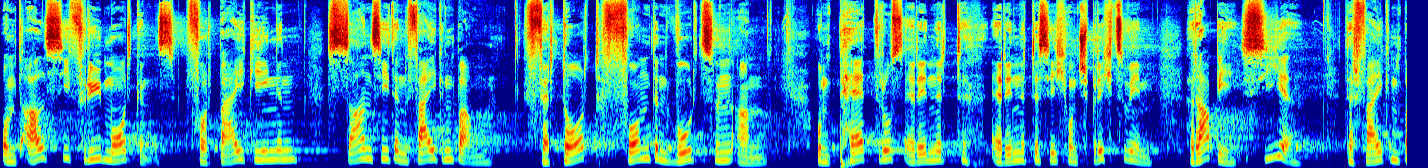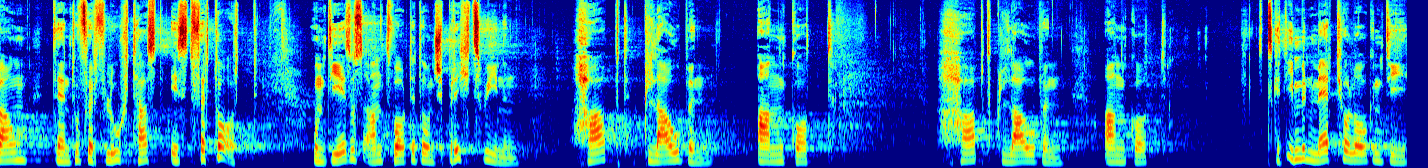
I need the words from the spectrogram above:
Und als sie früh morgens vorbeigingen, sahen sie den Feigenbaum verdorrt von den Wurzeln an. Und Petrus erinnerte, erinnerte sich und spricht zu ihm, Rabbi, siehe, der Feigenbaum, den du verflucht hast, ist verdorrt. Und Jesus antwortete und spricht zu ihnen, habt Glauben an Gott. Habt Glauben an Gott. Es gibt immer mehr Theologen, die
